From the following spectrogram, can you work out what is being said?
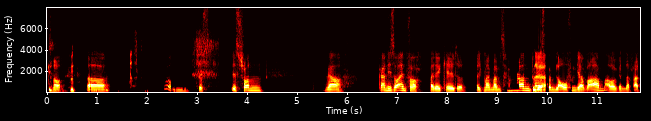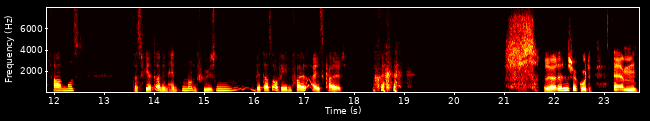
Genau. Äh, das ist schon, ja, gar nicht so einfach bei der Kälte. Ich meine, beim Swimrun, du Naja. wirst beim Laufen ja warm, aber wenn du Rad fahren musst, das wird an den Händen und Füßen, wird das auf jeden Fall eiskalt. ja, das ist schon gut. Ähm,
